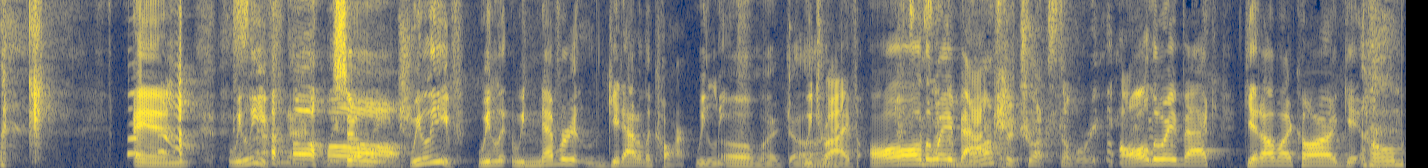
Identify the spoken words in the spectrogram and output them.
god. and we leave. So oh. we leave. We li- we never get out of the car. We leave. Oh my god. we drive all Sounds the like way a back, Monster trucks. Don't worry. all the way back. Get out of my car, get home,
